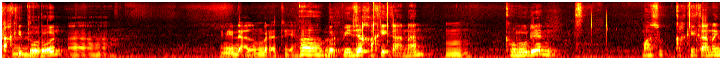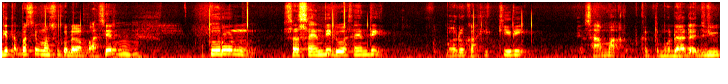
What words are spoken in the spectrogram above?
Kaki turun, Aha. Ini dalam berarti ya. ah, berpijak kaki kanan, Hmm. kemudian masuk kaki kanan kita pasti masuk ke dalam pasir, Hmm. turun sesenti dua senti, baru kaki kiri sama ketemu dada. Jadi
